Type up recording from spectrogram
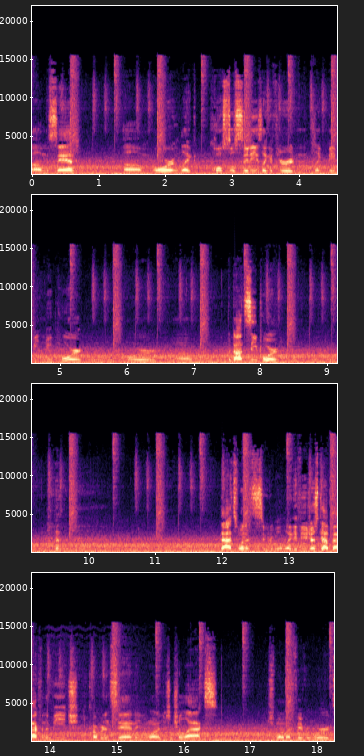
um, the sand, um, or like coastal cities. Like if you're in like maybe Newport or, um, but not Seaport. that's when it's suitable. Like if you just got back from the beach, you're covered in sand, and you want to just chillax, which is one of my favorite words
